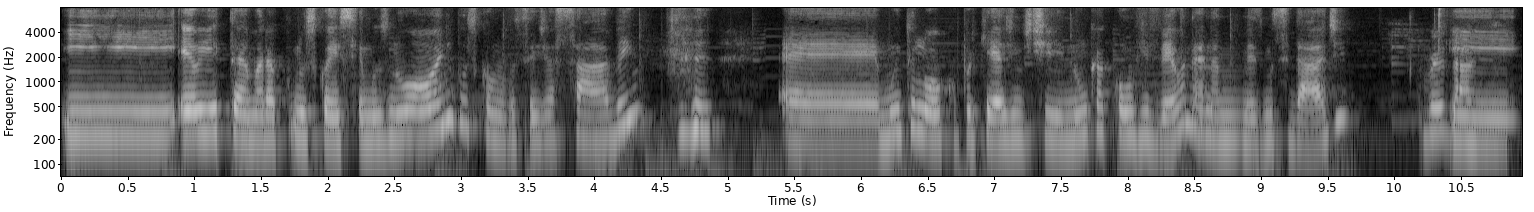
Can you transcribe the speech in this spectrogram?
E eu e Tâmara nos conhecemos no ônibus, como vocês já sabem. É muito louco, porque a gente nunca conviveu né, na mesma cidade. Verdade. E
